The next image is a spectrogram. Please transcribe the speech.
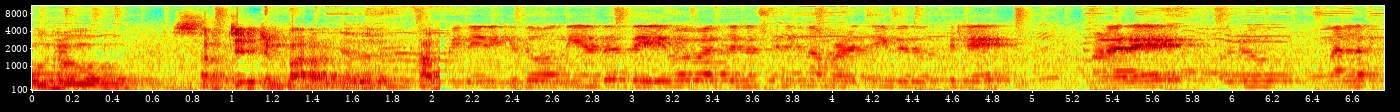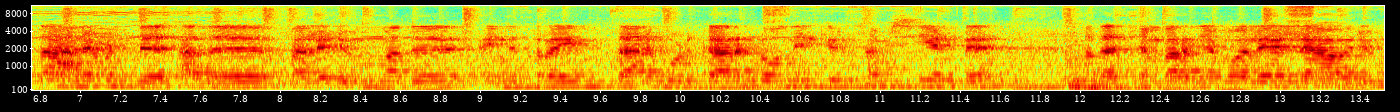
ഓരോ സബ്ജക്റ്റും പറഞ്ഞത്. പിന്നെ എനിക്ക് തോന്നിയത് ദൈവവചനത്തിന് നമ്മുടെ ജീവിതത്തിലെ വളരെ ഒരു നല്ല സ്ഥാനമുണ്ട്. അത് പലരും അത് അതിന്റെ ഇത്രയും സ്ഥാനം കൊടുക്കാറുണ്ടോ എന്ന് എനിക്കൊരു സംശയമുണ്ട്. അത് അച്ഛൻ പറഞ്ഞ പോലെ എല്ലാവരും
